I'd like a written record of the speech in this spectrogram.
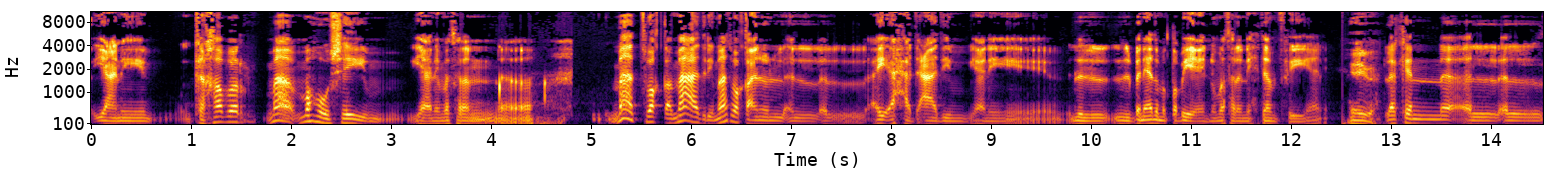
يعني كخبر ما ما هو شيء يعني مثلا آه، ما أتوقع ما أدري ما أتوقع إنه ال ال ال أي أحد عادي يعني للبني آدم الطبيعي إنه مثلا يهتم فيه يعني. أيوه. لكن ال ال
